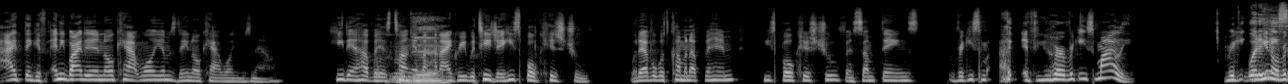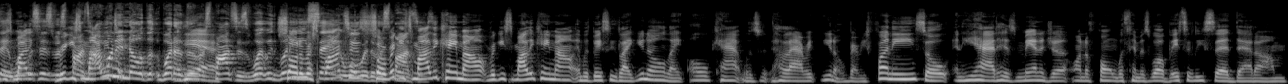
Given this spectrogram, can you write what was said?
I think if anybody didn't know Katt Williams, they know Katt Williams now. He didn't hover his Mhm. tongue, and, Yeah. and I agree with TJ. He spoke his truth. Whatever was coming up for him, he spoke his truth. And some things, Ricky, if you heard Rickey Smiley, Ricky, What did you know, he Ricky say? Smiley, what was his response? I want to know the, what are the Yeah. responses. What, what so did the he say? responses, What the so responses? Rickey Smiley came out. Rickey Smiley came out and was basically like, you know, like, oh, Katt was hilarious, you know, very funny. So, and he had his manager on the phone with him as well. Basically said that um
